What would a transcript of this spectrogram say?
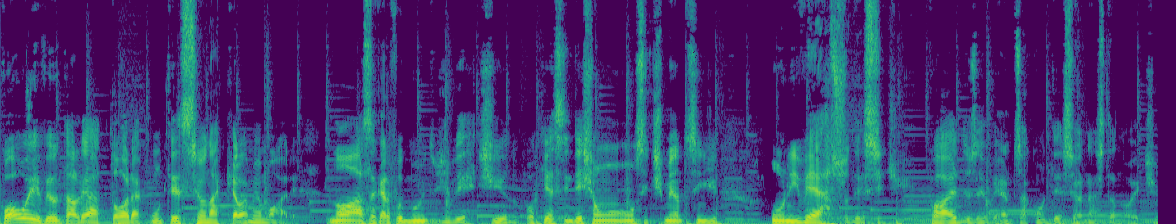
qual evento aleatório aconteceu naquela memória. Nossa, cara, foi muito divertido, porque assim deixa um, um sentimento assim de universo decidir quais dos eventos aconteceu nesta noite.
